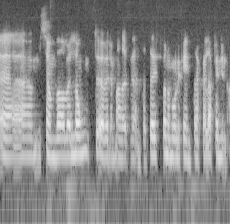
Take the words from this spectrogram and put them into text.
Uh, som var väl långt över det man hade förväntat sig från de olika internationella pengarna.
